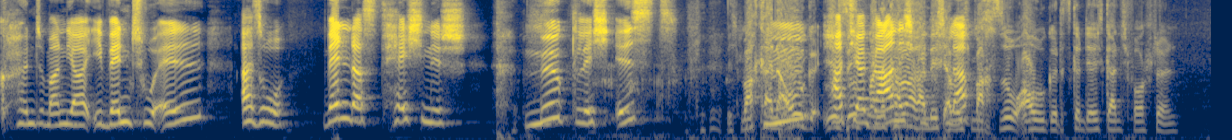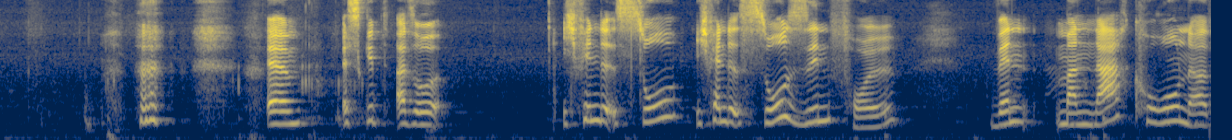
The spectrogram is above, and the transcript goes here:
könnte man ja eventuell, also wenn das technisch möglich ist, Ich mach keine Hm, Auge. Ihr hat seht ja meine gar nicht Kamera nicht, aber ich mach so Auge. Das könnt ihr euch gar nicht vorstellen. Ähm, es gibt also, ich finde es so, ich fände es so sinnvoll, wenn man nach Corona,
